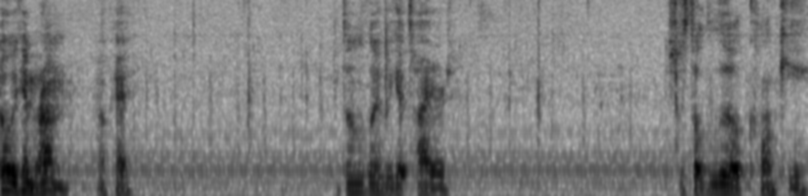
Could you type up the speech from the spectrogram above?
Oh, we can run. Okay. It doesn't look like we get tired. It's just a little clunky.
